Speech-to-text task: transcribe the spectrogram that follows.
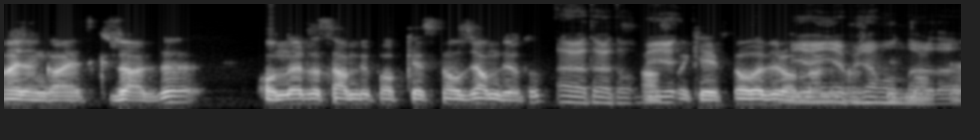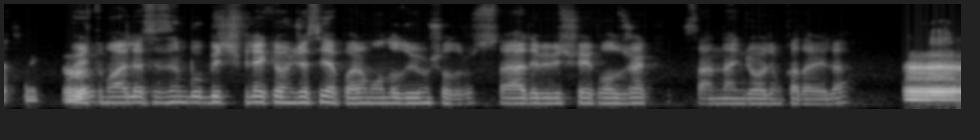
Aynen gayet güzeldi. Onları da sen bir podcast'e alacağım diyordun. Evet evet. Aslında Bir, keyifli olabilir bir onlar. yayın yapacağım onları da. da. büyük ihtimalle sizin bu beach flag öncesi yaparım. Onu da duymuş oluruz. Herhalde bir beach flag olacak senden gördüğüm kadarıyla. Ee,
